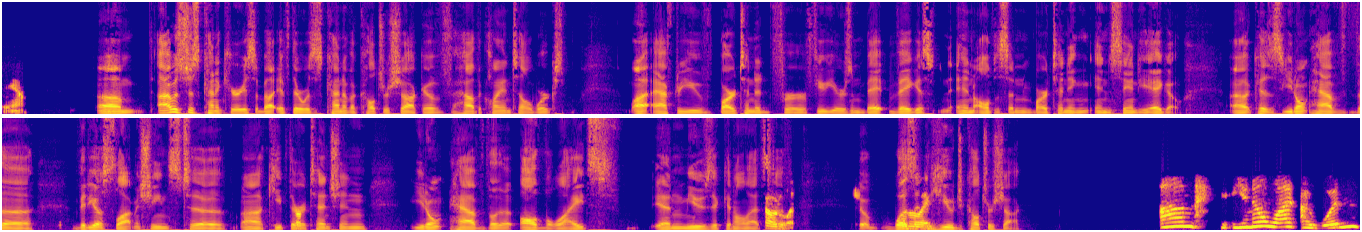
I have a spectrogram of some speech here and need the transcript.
yeah. Um, I was just kind of curious about if there was kind of a culture shock of how the clientele works uh, after you've bartended for a few years in Ba- Vegas and all of a sudden bartending in San Diego, because you don't have the video slot machines to uh, keep their attention. You don't have the all the lights and music and all that Totally. stuff. Uh, Was it Totally. a huge culture shock? Um, you know what? I wouldn't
